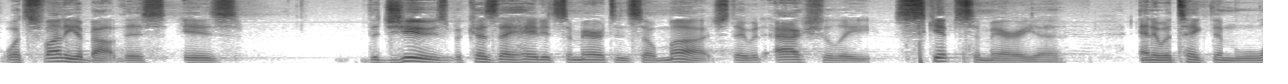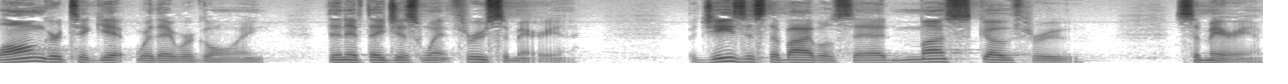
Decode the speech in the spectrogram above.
what's funny about this is the Jews, because they hated Samaritans so much, they would actually skip Samaria and it would take them longer to get where they were going than if they just went through Samaria. But Jesus, the Bible said, must go through Samaria.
